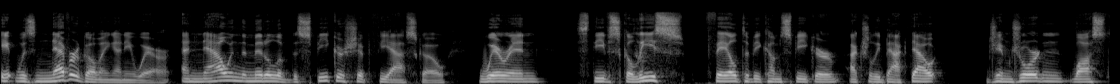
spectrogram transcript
It was never going anywhere. And now, in the middle of the speakership fiasco, wherein Steve Scalise failed to become speaker, actually backed out. Jim Jordan lost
